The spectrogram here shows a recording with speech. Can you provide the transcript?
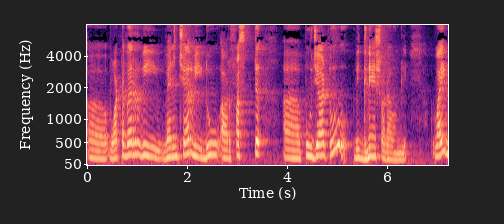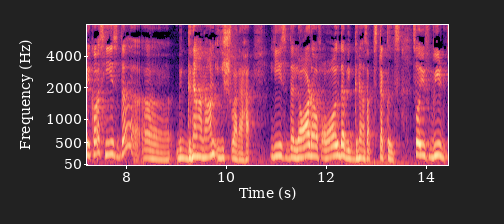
Uh, whatever we venture, we do our first uh, puja to Vigneshwara only. Why? Because he is the uh, Vignanam Ishwaraha. He is the lord of all the Vignas, obstacles. So if we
